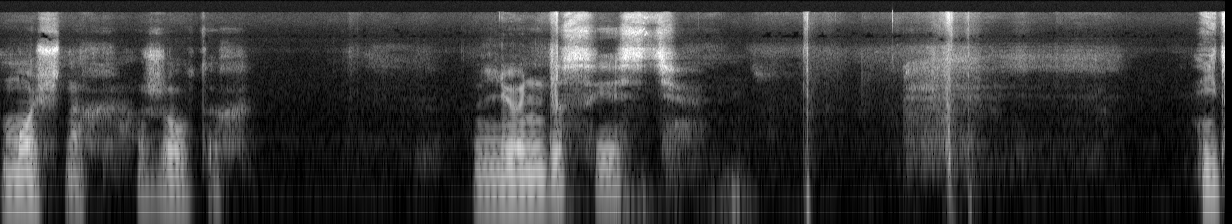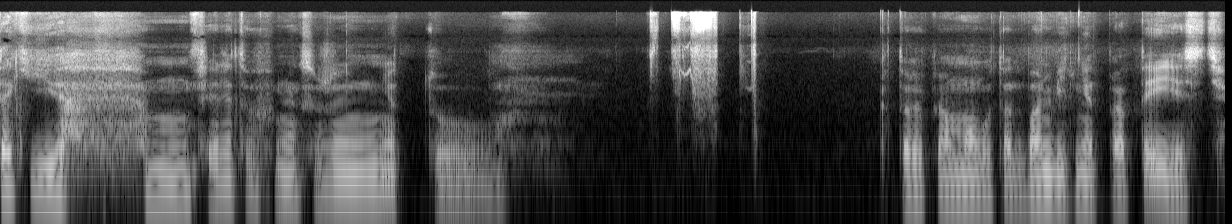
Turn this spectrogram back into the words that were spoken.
Мощных желтых. Леонидас есть. И такие фиолетовых у меня, к сожалению, нету. Которые прям могут отбомбить. Нет, протей есть.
